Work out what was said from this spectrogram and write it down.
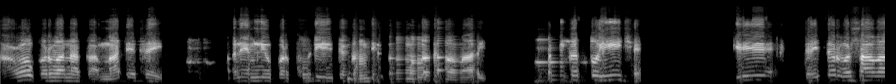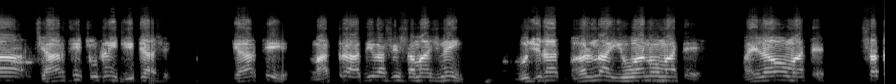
આવો કરવાના માટે થઈ અને એમની ઉપર ખોટી રીતે ગંભીર કલમો લગાવવામાં આવી. હકીકત તો એ છે કે ચૈતર વસાવા જ્યારથી ચૂંટણી જીત્યા છે ત્યારથી માત્ર આદિવાસી સમાજ નહીં ગુજરાત ભરના યુવાનો માટે, મહિલાઓ માટે સતત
